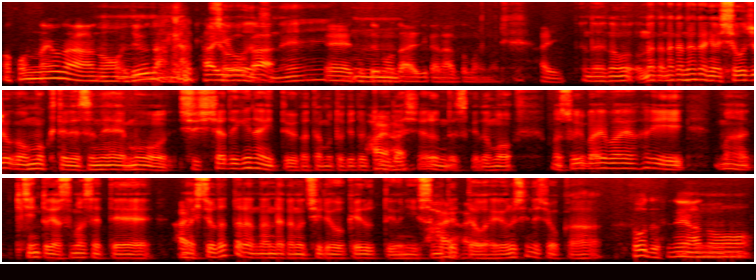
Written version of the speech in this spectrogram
まあ、こんなようなあの、うん。柔軟な対応が、ね。えーとてもうん大事かなと思います。はい。ただあのなかなか中には症状が重くてですねもう出社できないという方も時々はいはい。いらっしゃるんですけども、まあ、そういう場合はやはり、まあ、きちんと休ませて、はいまあ、必要だったら何らかの治療を受けるっていうふうに進めていった方がよろしいんでしょうか。そうですね。うん。あの、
